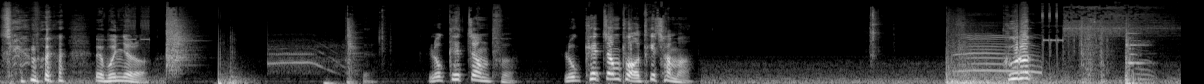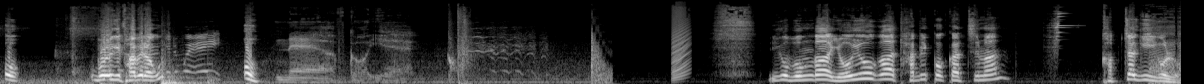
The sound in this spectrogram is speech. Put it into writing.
쟤 뭐야? 왜 못 열어? 로켓 점프. 로켓 점프 어떻게 참아? 그렇 어? 뭐 이게 답이라고. 어 Now I've got you. 이거 뭔가 요요가 답일 것 같지만 갑자기 이걸로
